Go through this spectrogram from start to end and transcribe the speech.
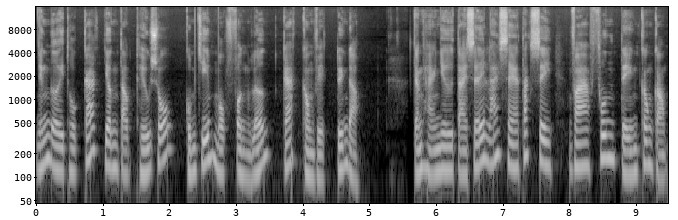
Những người thuộc các dân tộc thiểu số cũng chiếm một phần lớn các công việc tuyến đầu. Chẳng hạn như tài xế lái xe taxi và phương tiện công cộng,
